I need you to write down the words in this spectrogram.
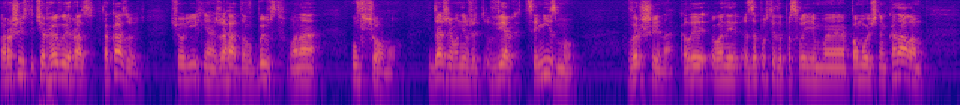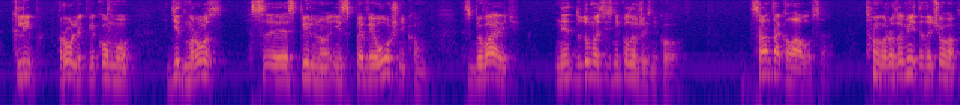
рашисти черговий раз доказують, що їхня жага до вбивств, вона у всьому. І навіть вони вже вверх цинізму, вершина, коли вони запустили по своїм е, каналам кліп, ролик, в якому Дід Мороз спільно із ПВОшником збивають, не додумайтесь ніколи в житті нікого. Санта Клауса. То ви розумієте, до чого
